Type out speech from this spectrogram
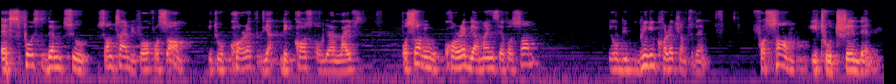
exposed them to sometime before. For some, it will correct the, the course of their lives. For some, it will correct their mindset. For some, it will be bringing correction to them. For some, it will train them.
